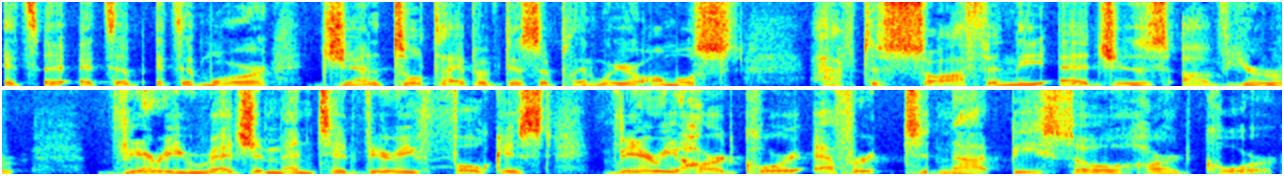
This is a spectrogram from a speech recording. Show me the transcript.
It's a, it's a it's a more gentle type of discipline where you almost have to soften the edges of your very regimented, very focused, very hardcore effort to not be so hardcore.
